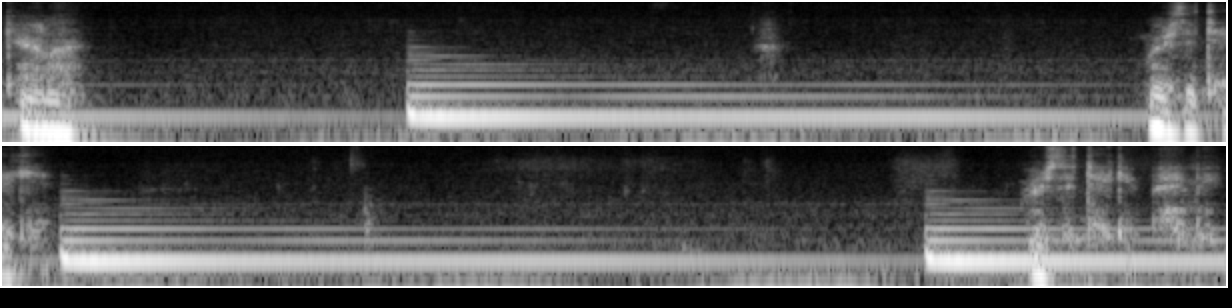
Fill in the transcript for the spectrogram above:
Caroline. Where's the ticket? Where's the ticket, baby?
